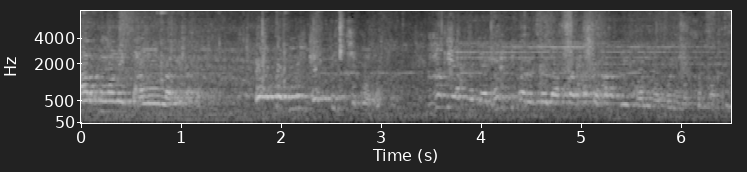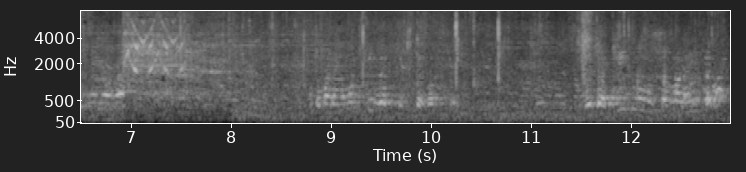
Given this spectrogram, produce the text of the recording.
আর অনেক ভালো লাগে না। একটা তোমার এমন কি ব্যক্তিত্ব করছে যেটা ঠিক মুসলমান হইতে পারে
